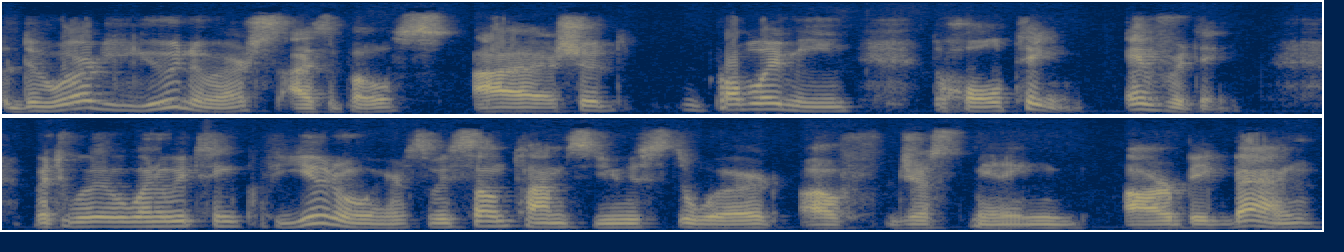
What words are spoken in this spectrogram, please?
the word universe, I suppose, uh, should probably mean the whole thing, everything. But we, when we think of universe, we sometimes use the word of just meaning our Big Bang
